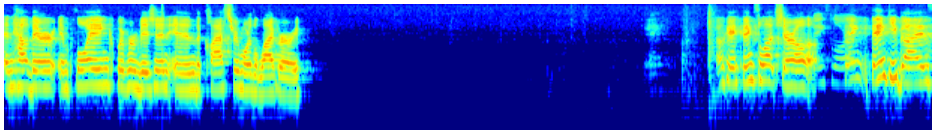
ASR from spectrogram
and how they're employing Quiver Vision in the classroom or the library. Okay, thanks a lot, Cheryl. Thanks, Laura. Thank, thank you, guys.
